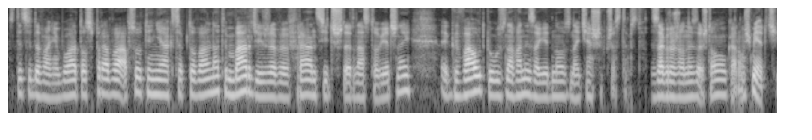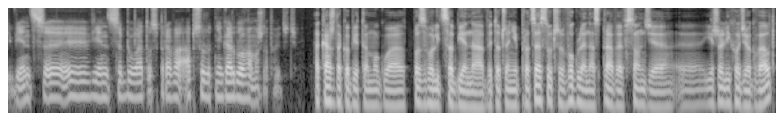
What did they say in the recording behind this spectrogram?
Zdecydowanie. Była to sprawa absolutnie nieakceptowalna, tym bardziej, że we Francji XIV-wiecznej gwałt był uznawany za jedno z najcięższych przestępstw. Zagrożony zresztą karą śmierci, więc, yy, więc była to sprawa absolutnie gardłowa, można powiedzieć. A każda kobieta mogła pozwolić sobie na wytoczenie procesu, czy w ogóle na sprawę w sądzie, y, jeżeli chodzi o gwałt.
